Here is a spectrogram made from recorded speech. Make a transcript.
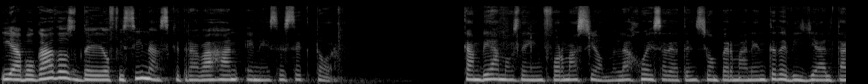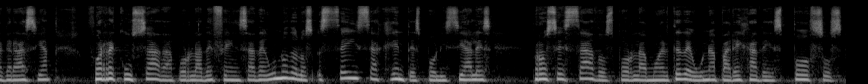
y abogados de oficinas que trabajan en ese sector. Cambiamos de información. La jueza de atención permanente de Villa Altagracia fue recusada por la defensa de uno de los seis agentes policiales procesados por la muerte de una pareja de esposos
